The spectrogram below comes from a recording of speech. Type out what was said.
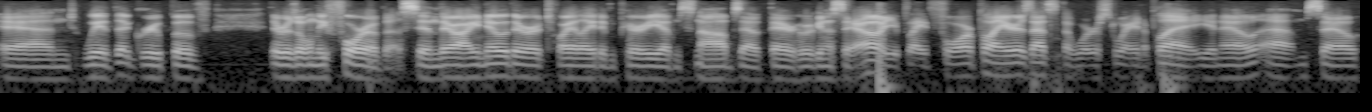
and with a group of there was only four of us, and there I know there are Twilight Imperium snobs out there who are gonna say, "Oh, you played four players? That's the worst way to play," you know. Um, so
